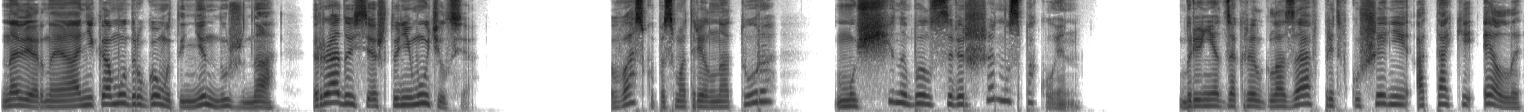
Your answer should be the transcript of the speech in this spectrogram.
наверное, а никому другому ты не нужна. Радуйся, что не мучился». Васку посмотрел на Тура. Мужчина был совершенно спокоен. Брюнет закрыл глаза в предвкушении атаки Эллы,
